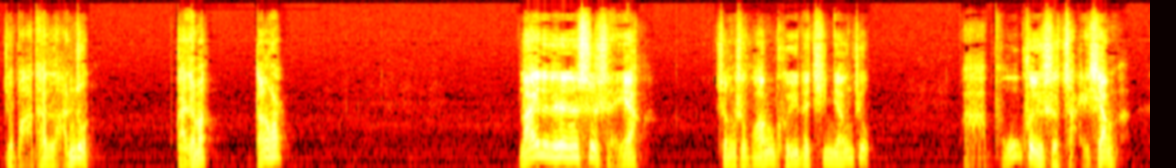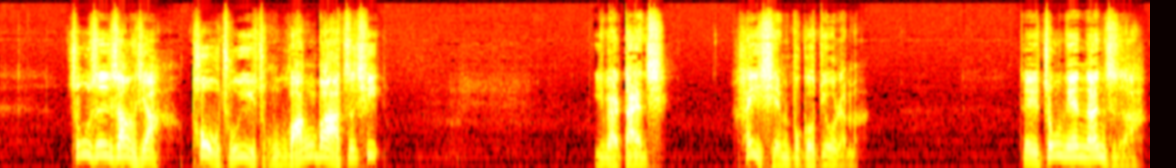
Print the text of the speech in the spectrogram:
就把他拦住了。干什么？等会儿。来的这人是谁呀？正是王奎的亲娘舅。啊，不愧是宰相啊，周身上下透出一种王霸之气。一边待着去，还嫌不够丢人吗？这中年男子啊，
